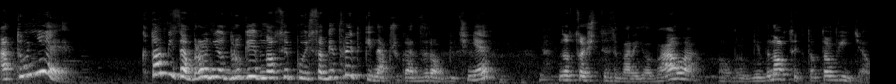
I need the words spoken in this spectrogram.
a tu nie. Kto mi zabroni o drugiej w nocy pójść sobie frytki na przykład zrobić, nie? No coś ty zwariowała, o drugiej w nocy, kto to widział?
